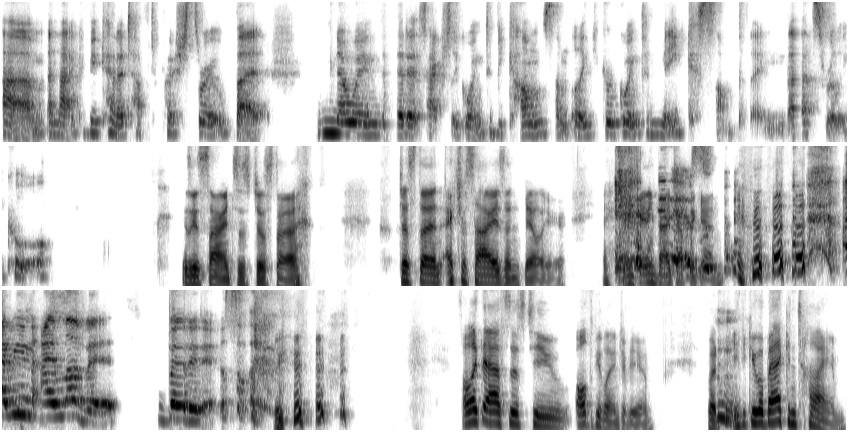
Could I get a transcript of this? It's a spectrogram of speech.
Um, and that could be kind of tough to push through. But knowing that it's actually going to become something like you're going to make something, that's really cool. Because science is just a just an exercise in failure and getting back up again. I mean, I love it, but it is. so I like to ask this to all the people I interview. But mm-hmm. if you could go back in time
